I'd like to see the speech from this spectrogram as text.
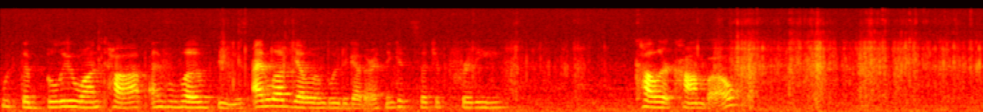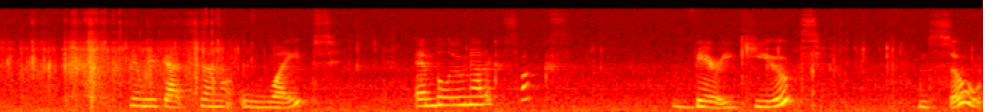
with the blue on top. I love these. I love yellow and blue together. I think it's such a pretty color combo. Then we've got some white and blue Nautica socks. Very cute. And so,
